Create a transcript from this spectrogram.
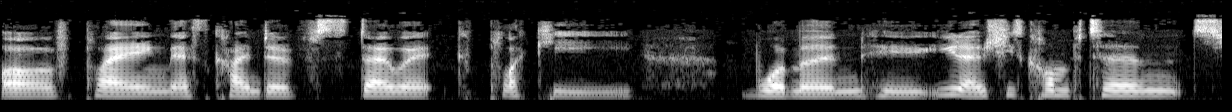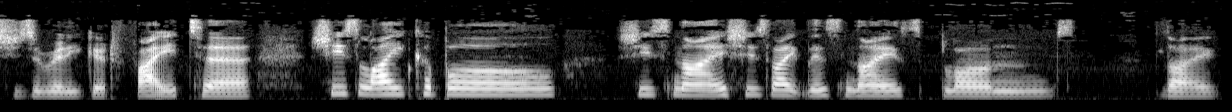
of playing this kind of stoic, plucky woman who, you know, she's competent, she's a really good fighter, she's likable, she's nice, she's like this nice blonde, like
